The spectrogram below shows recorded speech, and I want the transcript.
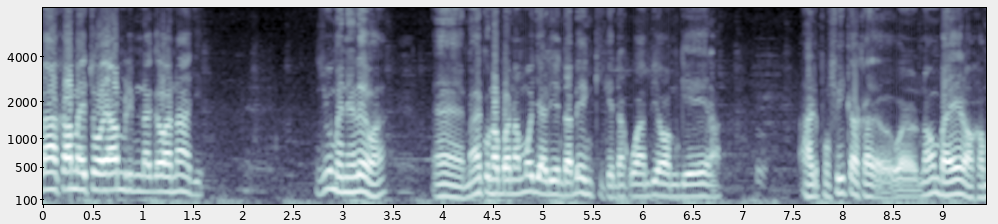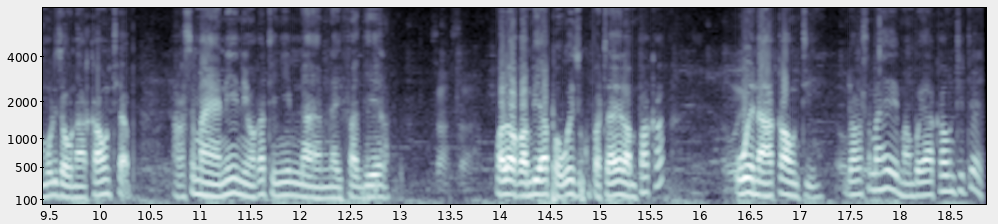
mahakama itoe amri, mnagawanaje? Sio, umenielewa? Eh, maana kuna bwana mmoja alienda benki kenda kuambia wamgee hela. Alipofika naomba hela, wakamuuliza una account hapa? Akasema ya nini wakati nyinyi mna mnahifadhi hela? Sawa. Wale wakwambia hapa huwezi kupata hela mpaka uwe. na akaunti. Ndio akasema hey, mambo ya akaunti tena.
